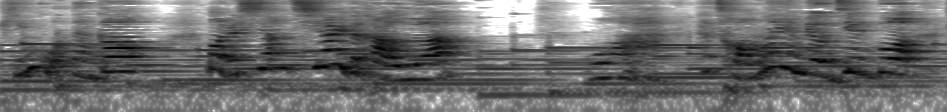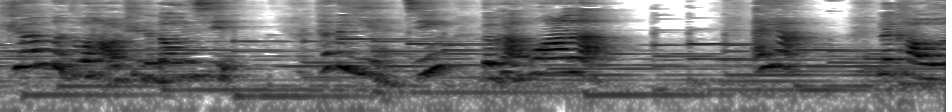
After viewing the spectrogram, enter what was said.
苹果蛋糕，冒着香气儿的烤鹅。哇，他从来也没有见过这么多好吃的东西，他的眼睛都看花了。哎呀！那烤鹅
